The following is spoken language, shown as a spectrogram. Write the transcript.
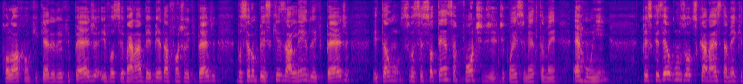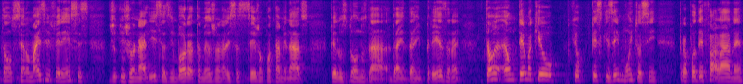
colocam o que querem no Wikipedia e você vai lá beber da fonte do Wikipedia. Você não pesquisa além do Wikipedia. Então, se você só tem essa fonte de, de conhecimento também, é ruim. Pesquisei alguns outros canais também que estão sendo mais referências de que jornalistas, embora também os jornalistas sejam contaminados pelos donos da, da, da empresa, né? Então é um tema que eu, que eu pesquisei muito assim para poder falar, né?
